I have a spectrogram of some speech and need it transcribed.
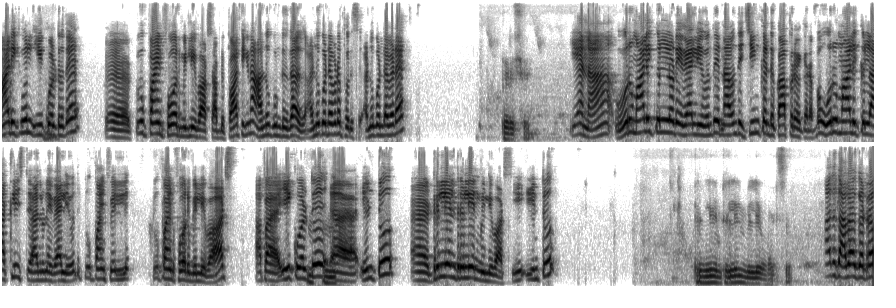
molecule equal to the two point four milli watts அப்படி பார்த்தீங்கன்னா அணுகுண்டு தான் அது. அணுகுண்டை விட பெருசு. அணுகுண்டை விட பெருசு. ஏன்னா ஒரு மாலிகுலுடைய வேல்யூ வந்து நான் வந்து ஜிங்க் அண்ட் காப்பர் வைக்கிறப்போ ஒரு மாலிகுல் அட்லீஸ்ட் அதனுடைய வேல்யூ வந்து two point five two point four milliwatts அப்போ equal to into trillion trillion milliwatts into trillion trillion milliwatts அதுக்கு அவாகட்ரா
